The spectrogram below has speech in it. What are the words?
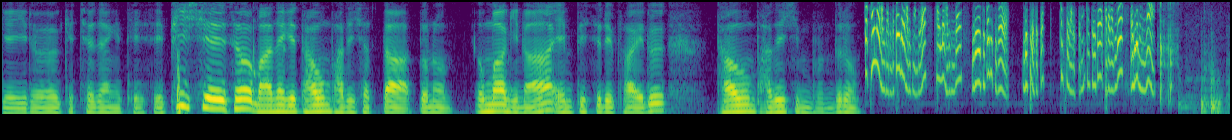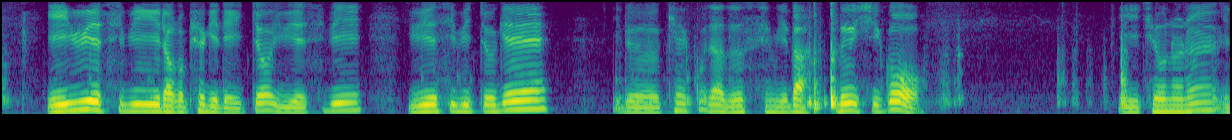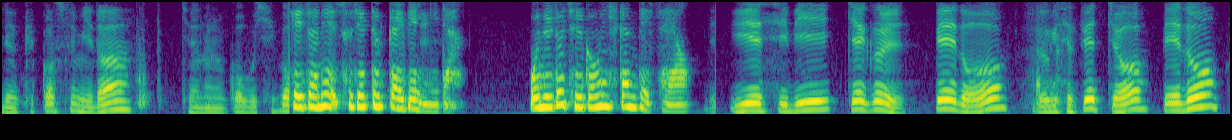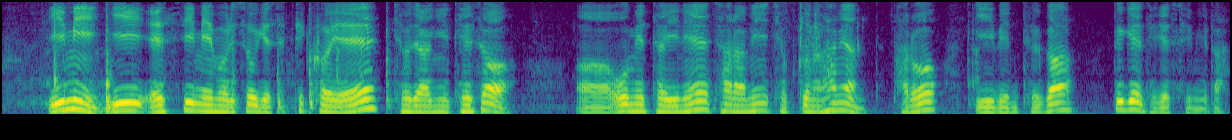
이게 이렇게 저장이 돼 있어요. PC에서 만약에 다운 받으셨다 또는 음악이나 mp3 파일을 다운 받으신 분들은 이 USB라고 표기되어 있죠. USB, USB 쪽에 이렇게 꽂아 넣습니다. 넣으시고 이 전원을 이렇게 꼽습니다. 전원을 꼽으시고 대전의 수제 떡갈비입니다. 오늘도 즐거운 시간 되세요. USB 잭을 빼도 여기서 뺐죠. 빼도 이미 이 SD 메모리 속에 스피커에 저장이 돼서 어, 5m 이내 사람이 접근을 하면 바로 이 이벤트가 뜨게 되겠습니다.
